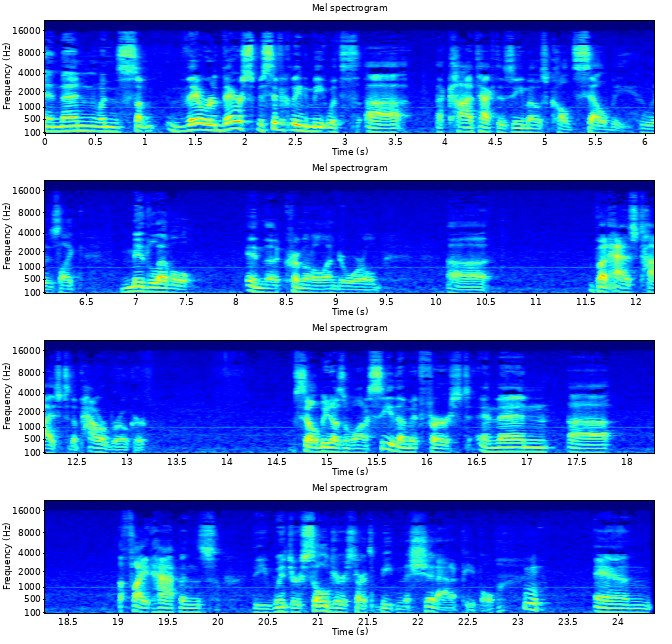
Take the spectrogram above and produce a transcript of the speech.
And then when some they were there specifically to meet with uh, a contact of Zemo's called Selby, who is like mid-level in the criminal underworld, uh, but has ties to the power broker. Selby doesn't want to see them at first, and then uh, a fight happens. The Winter Soldier starts beating the shit out of people, and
